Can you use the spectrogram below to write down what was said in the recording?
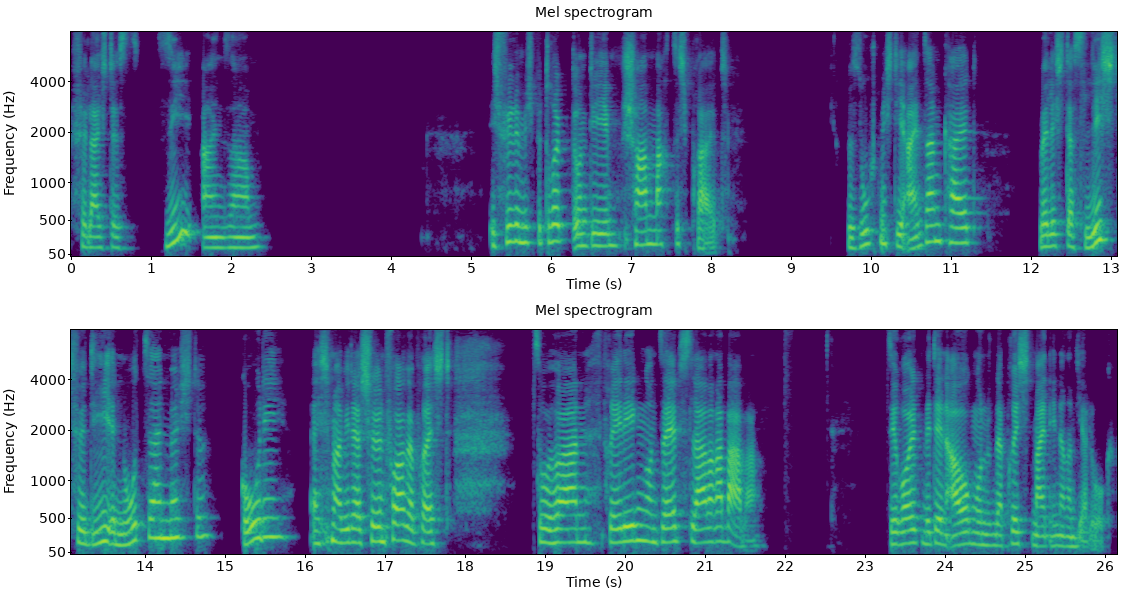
vielleicht ist sie einsam. Ich fühle mich bedrückt und die Scham macht sich breit. Besucht mich die Einsamkeit, weil ich das Licht für die in Not sein möchte? Godi, echt mal wieder schön vorgeprescht. Zu hören, predigen und selbst Labarababa. Sie rollt mit den Augen und unterbricht meinen inneren Dialog.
